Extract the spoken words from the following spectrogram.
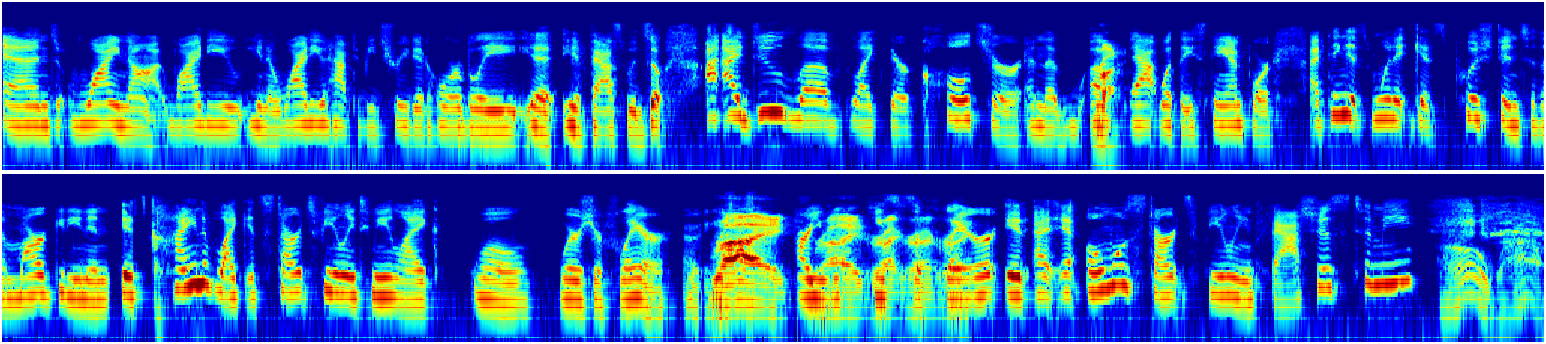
And why not? Why do you, you know, why do you have to be treated horribly at fast food? So I, I do love like their culture and the of Right. that what they stand for. I think it's when it gets pushed into the marketing and it's kind of like it starts feeling to me like, well, where's your flair? Right, Are you right, right, right, right. flair? It it almost starts feeling fascist to me. Oh wow.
